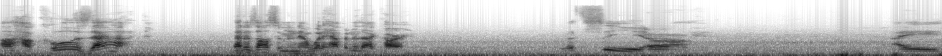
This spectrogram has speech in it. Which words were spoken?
Oh, how cool is that? That is awesome. And now, what happened to that car? Let's see. Uh, I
